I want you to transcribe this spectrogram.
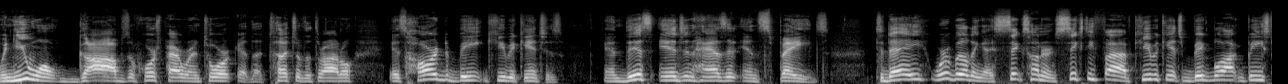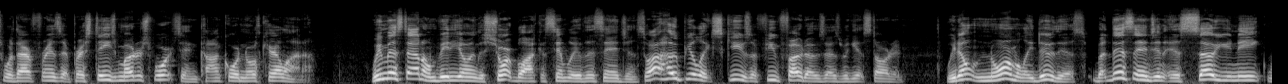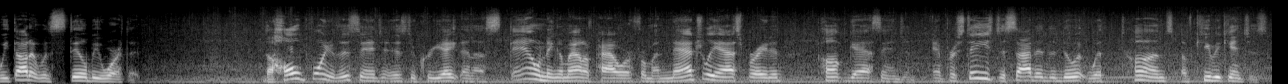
When you want gobs of horsepower and torque at the touch of the throttle, it's hard to beat cubic inches, and this engine has it in spades. Today, we're building a 665 cubic inch big block beast with our friends at Prestige Motorsports in Concord, North Carolina. We missed out on videoing the short block assembly of this engine, so I hope you'll excuse a few photos as we get started. We don't normally do this, but this engine is so unique we thought it would still be worth it. The whole point of this engine is to create an astounding amount of power from a naturally aspirated pump gas engine, and Prestige decided to do it with tons of cubic inches.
